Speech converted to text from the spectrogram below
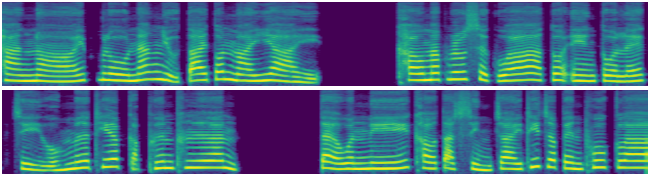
ช้างน้อย บลูนั่งอยู่ใต้ต้นไม้ใหญ่ เขามักรู้สึกว่าตัวเองตัวเล็กจิ๋วเมื่อเทียบกับเพื่อนๆ แต่วันนี้เขาตัดสินใจที่จะเป็นผู้กล้า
